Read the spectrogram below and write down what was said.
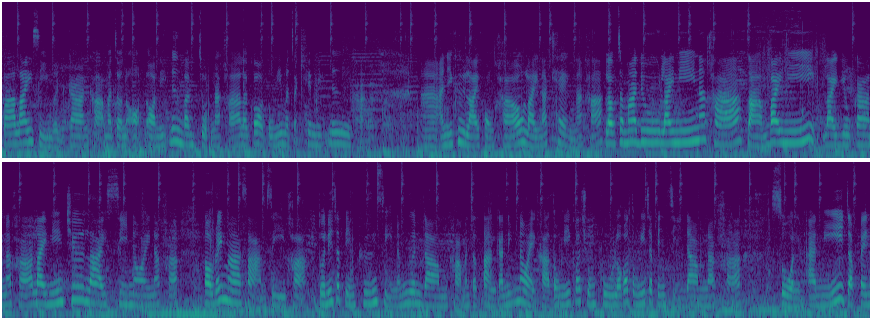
ฟ้าไล่สีเหมือนกันค่ะ มันจะอ่อนๆนิดนึงบางจุดนะคะ แล้วก็ตรงนี้มันจะเข้มนิดนึงค่ะ อันนี้คือลายของเขาลายนักแข่งนะคะ เราจะมาดูลายนี้นะคะ 3 ใบนี้ลายเดียวกันนะคะลายนี้ชื่อลายซีนอยนะคะ เราได้มา 3 สีค่ะ ตัวนี้จะเป็นพื้นสีน้ำเงินดำค่ะ มันจะต่างกันนิดหน่อยค่ะ ตรงนี้ก็ชมพูแล้วก็ตรงนี้จะเป็นสีดำนะคะ ส่วนอันนี้จะเป็น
